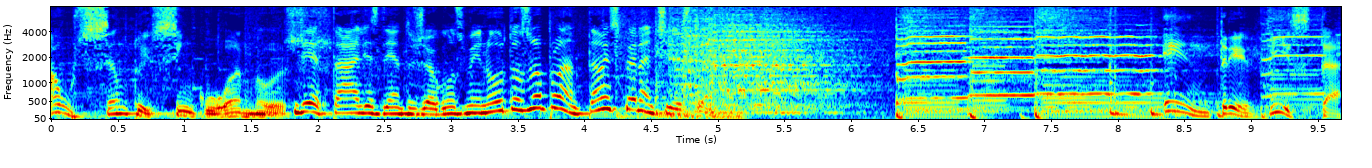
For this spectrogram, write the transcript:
aos 105 anos. Detalhes dentro de alguns minutos no plantão esperantista. Entrevista.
